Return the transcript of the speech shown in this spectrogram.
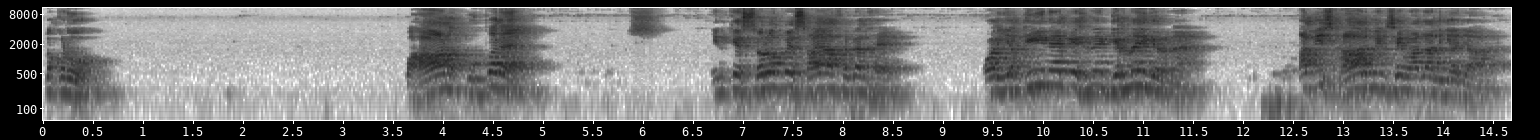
پکڑو۔ پہاڑ اوپر ہے ان کے سروں پہ سایہ فگن ہے اور یقین ہے کہ اس نے گرنا ہی گرنا ہے۔ اب اس حال میں ان سے وعدہ لیا جا رہا ہے۔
